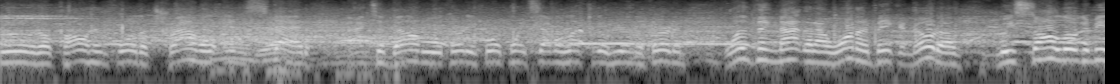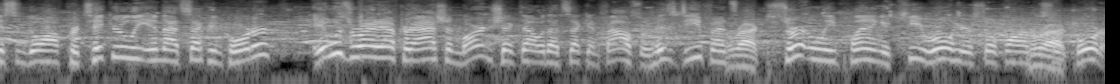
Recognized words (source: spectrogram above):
move, they'll call him for the travel oh, instead. Back to Bellevue with 34.7 left to go here in the third. And one thing, Matt, that I want to make a note of, we saw Logan Beeston go off, particularly in that second quarter. It was right after Ashton Martin checked out with that second foul, so his defense Correct. certainly playing a key role here so far in Correct. the third quarter.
